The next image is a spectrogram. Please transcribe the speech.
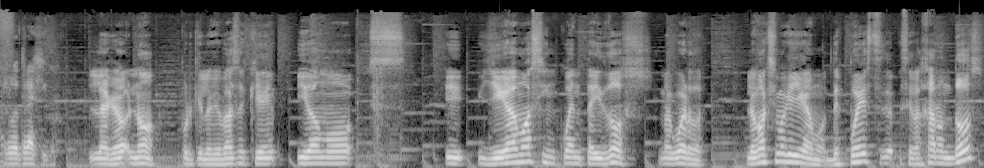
Algo trágico. La No, porque lo que pasa es que íbamos. Y llegamos a 52, me acuerdo. Lo máximo que llegamos. Después se, se bajaron dos.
